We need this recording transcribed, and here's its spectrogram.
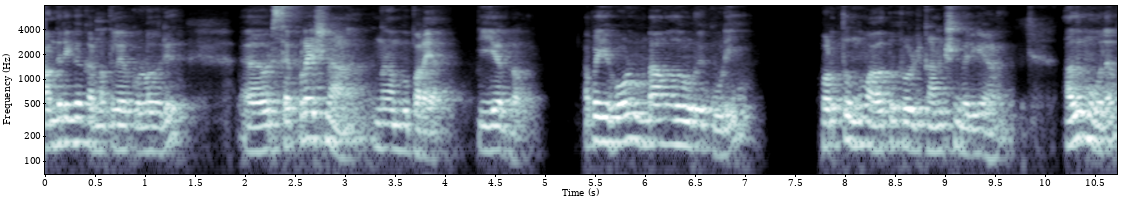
ആന്തരിക കണ്ണത്തിലേക്കുള്ള ഒരു ഒരു സെപ്പറേഷനാണ് എന്ന് നമുക്ക് പറയാം ഇയർ ഡ്രം അപ്പോൾ ഈ ഹോൾ ഉണ്ടാകുന്നതോടു കൂടി പുറത്തുനിന്നും അകത്തോട്ടുള്ള ഒരു കണക്ഷൻ വരികയാണ്. അതുമൂലം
